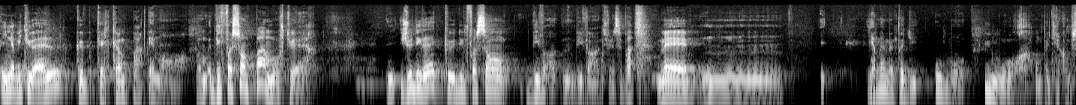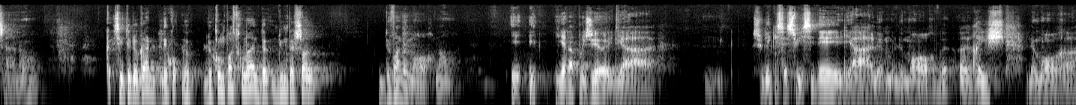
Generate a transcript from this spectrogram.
Inhabituel que quelqu'un parle des morts. D'une façon pas mortuaire. Je dirais que d'une façon vivante, je ne sais pas, mais hmm, il y a même un peu du humour, on peut dire comme ça, non? Si tu regardes le, comportement d'une personne devant les morts, non? Il, il, y en a plusieurs. Il y a celui qui s'est suicidé, il y a le, mort euh, riche, le mort... Euh,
